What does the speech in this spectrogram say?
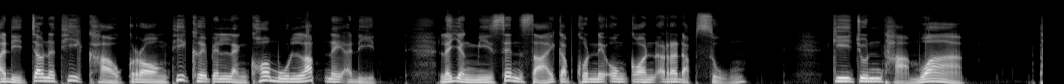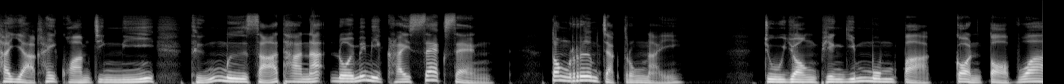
อดีตเจ้าหน้าที่ข่าวกรองที่เคยเป็นแหล่งข้อมูลลับในอดีต และยังมีเส้นสายกับคนในองค์กรระดับสูง กีจุนถามว่า ถ้าอยากให้ความจริงนี้ ถึงมือสาธารณะโดยไม่มีใครแทรกแซงต้องเริ่มจากตรงไหน จูยองเพียงยิ้มมุมปากก่อนตอบว่า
